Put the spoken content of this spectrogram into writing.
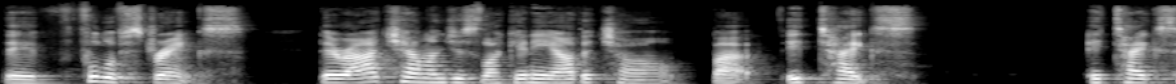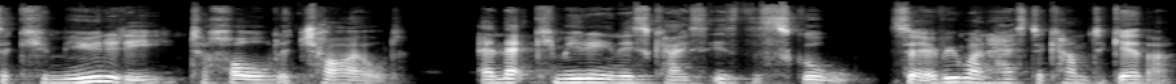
they're full of strengths. there are challenges like any other child, but it takes it takes a community to hold a child. And that community in this case is the school. So everyone has to come together.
